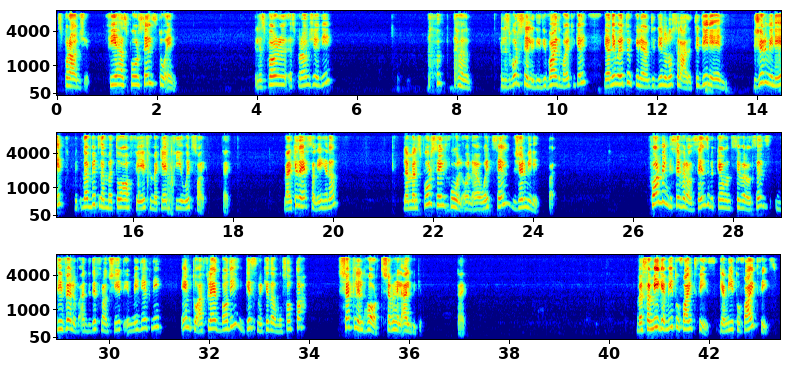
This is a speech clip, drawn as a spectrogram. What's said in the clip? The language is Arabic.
sporangia فيها spore cells 2n ال spore sporangia دي ال spore cell دي divide meiotically يعني إيه meiotically يعني تديني نص العدد. تديني n germinate بتنبت لما تقع في إيه؟ في مكان فيه wet soil طيب. بعد كده يحصل إيه هنا؟ لما ال spore cell fall on a wet soil germinate. طيب. forming several cells بتكون several cells develop and differentiate immediately into a flat body جسم كده مسطح شكل ال heart شبه القلب كده طيب بسميه gametophyte phase gametophyte phase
